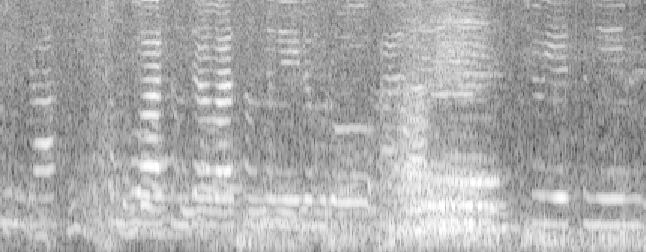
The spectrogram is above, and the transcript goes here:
기도하옵나이다. 성부와 성자와 성령의 이름으로 아멘. 주 예수님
